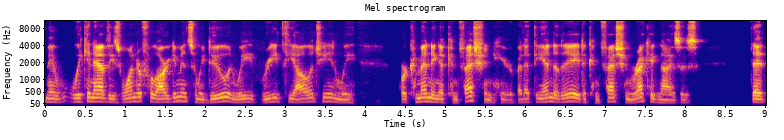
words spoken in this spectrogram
I mean, we can have these wonderful arguments, and we do, and we read theology, and we we're commending a confession here. But at the end of the day, the confession recognizes that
